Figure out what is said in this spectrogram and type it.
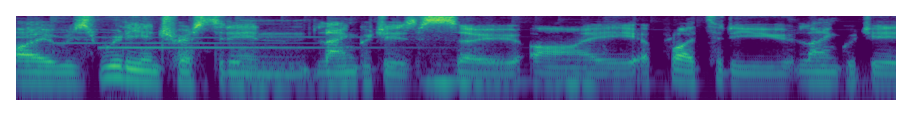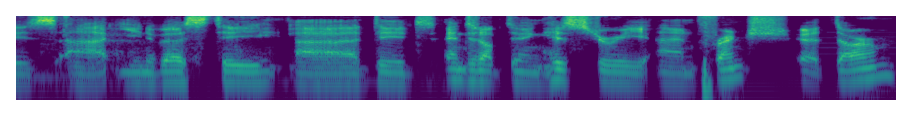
I was really interested in languages, so I applied to do languages at university. Uh, did ended up doing history and French at Durham,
